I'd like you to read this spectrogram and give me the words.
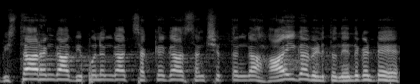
విస్తారంగా విపులంగా చక్కగా సంక్షిప్తంగా హాయిగా వెళుతుంది. ఎందుకంటే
